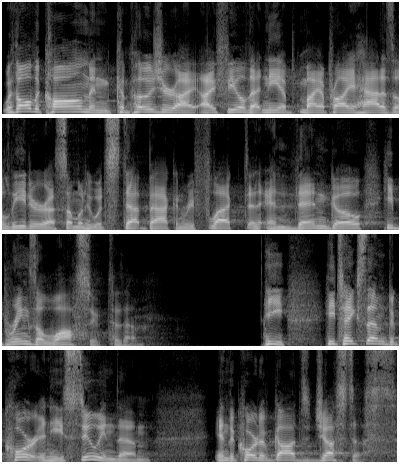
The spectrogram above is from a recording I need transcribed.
With all the calm and composure I, I feel that Nehemiah probably had as a leader, as someone who would step back and reflect and, and then go, he brings a lawsuit to them. He, he takes them to court and he's suing them in the court of God's justice.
